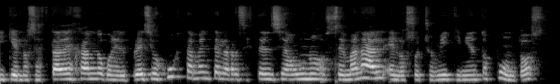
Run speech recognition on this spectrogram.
y que nos está dejando con el precio justamente la resistencia 1 semanal en los 8.500 puntos.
